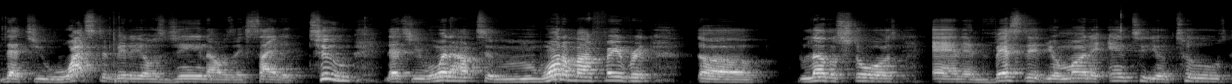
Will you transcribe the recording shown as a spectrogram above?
that you watched the videos, Gene. I was excited, two, that you went out to one of my favorite uh, leather stores and invested your money into your tools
